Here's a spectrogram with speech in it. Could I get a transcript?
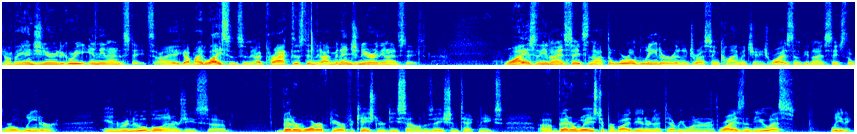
got my engineering degree in the United States. I got my license and I practiced in the, I'm an engineer in the United States. Why is the United States not the world leader in addressing climate change? Why isn't the United States the world leader in renewable energies, uh, better water purification or desalination techniques, uh, better ways to provide the internet to everyone on earth? Why isn't the U.S. leading?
